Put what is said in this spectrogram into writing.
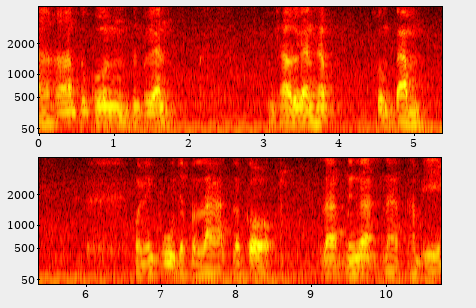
ครับทุกคนเพื่อนๆกินข้าวด้วยกันครับส้มตำหอยแมงผู้จากตลาดแล้วก็ลาบเนื้อนะครับทำเอง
